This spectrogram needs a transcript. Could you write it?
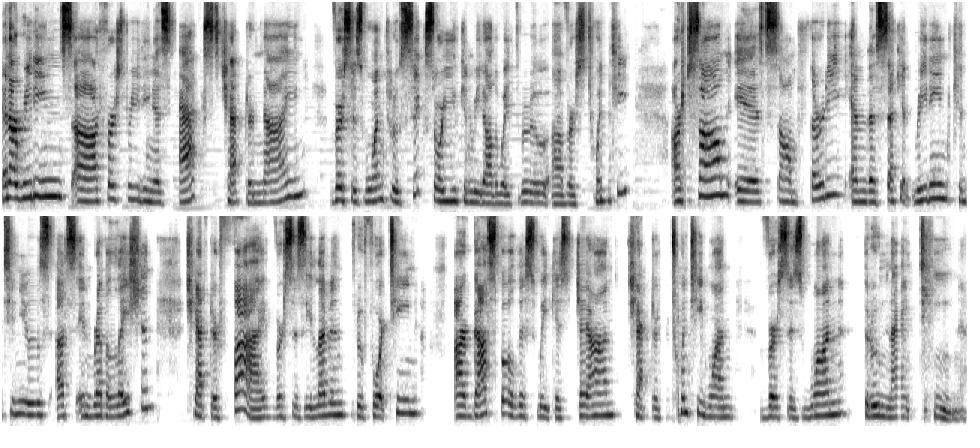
And our readings, uh, our first reading is Acts chapter 9, verses 1 through 6, or you can read all the way through uh, verse 20. Our psalm is Psalm 30, and the second reading continues us in Revelation chapter 5, verses 11 through 14. Our gospel this week is John chapter 21, verses 1 through 19.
